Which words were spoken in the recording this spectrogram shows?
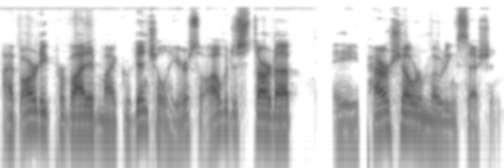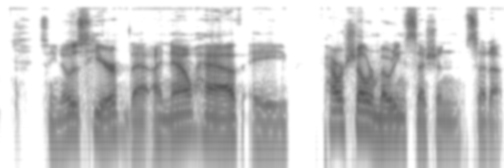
I've already provided my credential here, so I will just start up a PowerShell remoting session. So you notice here that I now have a PowerShell remoting session set up.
